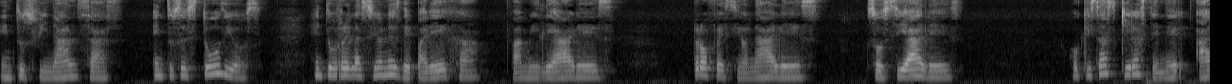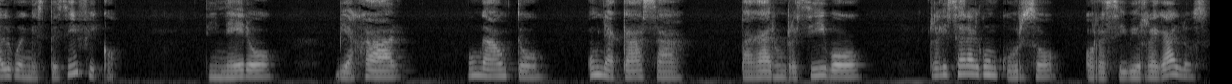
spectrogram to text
en tus finanzas, en tus estudios, en tus relaciones de pareja, familiares, profesionales, sociales, o quizás quieras tener algo en específico, dinero, viajar, un auto, una casa, pagar un recibo, realizar algún curso o recibir regalos,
